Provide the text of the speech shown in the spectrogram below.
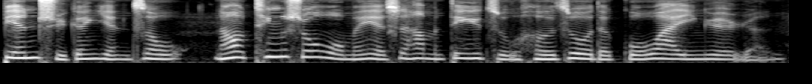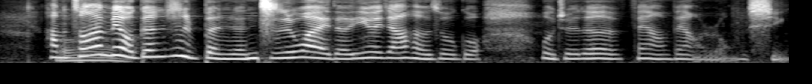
编曲跟演奏，然后听说我们也是他们第一组合作的国外音乐人，他们从来没有跟日本人之外的音乐家合作过，我觉得非常非常荣幸。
